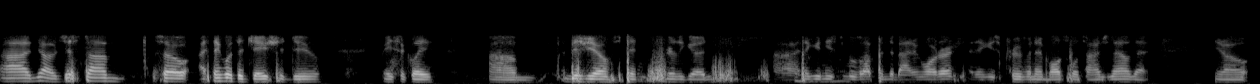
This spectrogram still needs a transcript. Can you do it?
Uh, no, just um, so I think what the Jays should do, basically, um, Biggio has been really good. Uh, I think he needs to move up in the batting order. I think he's proven it multiple times now that, you know,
